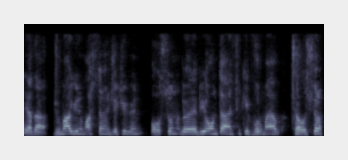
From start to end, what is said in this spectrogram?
ya da Cuma günü maçtan önceki gün olsun böyle bir 10 tane frikik vurmaya çalışıyorum.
